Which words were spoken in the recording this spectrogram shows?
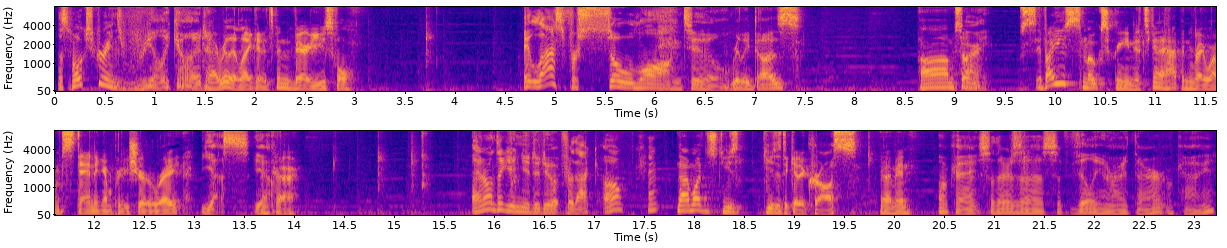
The smoke screen's really good. Yeah, I really like it. It's been very useful. It lasts for so long too. Really does. Um. So. Right. if I use smoke screen, it's gonna happen right where I'm standing. I'm pretty sure, right? Yes. Yeah. Okay. I don't think you need to do it for that. Oh, okay. No, I want to just use use it to get across. You know what I mean? Okay. So there's a civilian right there. Okay.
